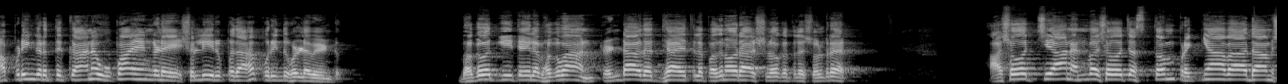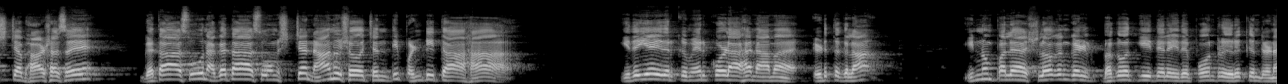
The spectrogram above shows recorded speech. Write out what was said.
அப்படிங்கிறதுக்கான உபாயங்களை சொல்லியிருப்பதாக புரிந்து கொள்ள வேண்டும். பகவத்கீதையில் பகவான் ரெண்டாவது அத்தியாயத்தில் பதினோராவது ஸ்லோகத்தில் சொல்கிறார் அசோச்சியான் அன்வசோச்சஸ்தம் பிரஜாவாதாம்ச்ச பாஷசே கதாசூன் அகதாசூம்ச்ச நானுசோச்சந்தி பண்டிதாக இதையே இதற்கு மேற்கோளாக நாம் எடுத்துக்கலாம். இன்னும் பல ஸ்லோகங்கள் பகவத்கீதையில் இதை போன்று இருக்கின்றன.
